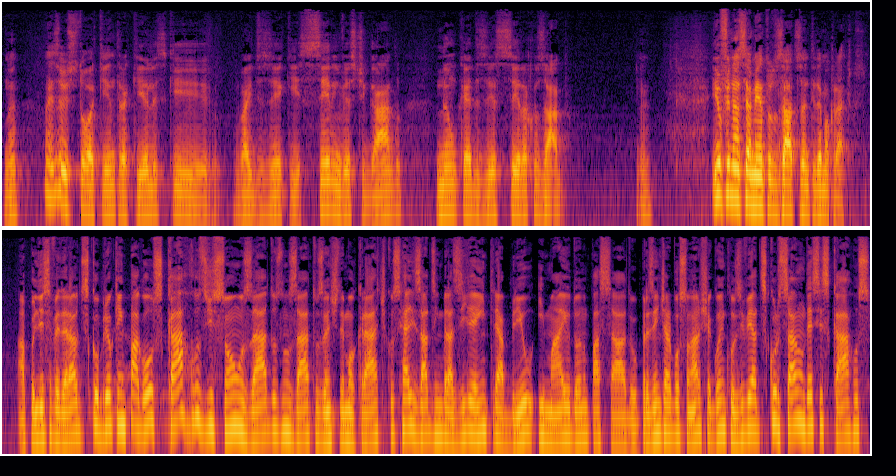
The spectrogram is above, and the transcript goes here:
né? Mas eu estou aqui entre aqueles que vai dizer que ser investigado não quer dizer ser acusado. Né? E o financiamento dos atos antidemocráticos? A Polícia Federal descobriu quem pagou os carros de som usados nos atos antidemocráticos realizados em Brasília entre abril e maio do ano passado. O presidente Jair Bolsonaro chegou inclusive a discursar um desses carros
